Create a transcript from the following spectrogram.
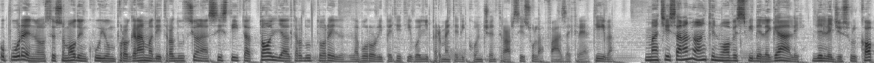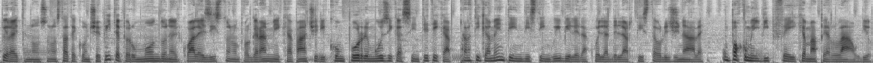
oppure nello stesso modo in cui un programma di traduzione assistita toglie al traduttore il lavoro ripetitivo e gli permette di concentrarsi sulla fase creativa. Ma ci saranno anche nuove sfide legali. Le leggi sul copyright non sono state concepite per un mondo nel quale esistono programmi capaci di comporre musica sintetica praticamente indistinguibile da quella dell'artista originale, un po' come i deepfake ma per l'audio.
